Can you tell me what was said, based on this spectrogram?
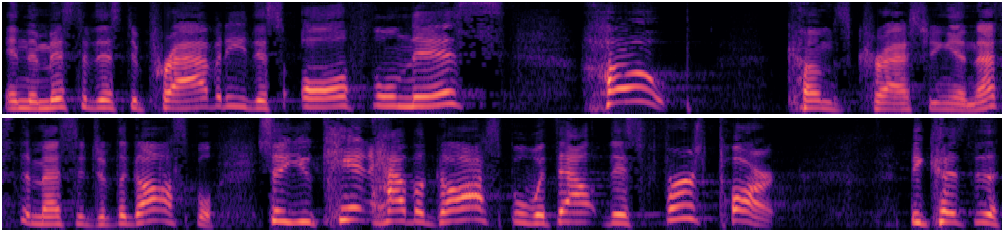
in the midst of this depravity, this awfulness, hope comes crashing in. That's the message of the gospel. So you can't have a gospel without this first part. Because the,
